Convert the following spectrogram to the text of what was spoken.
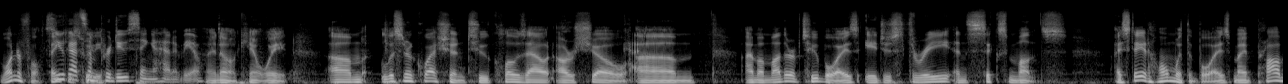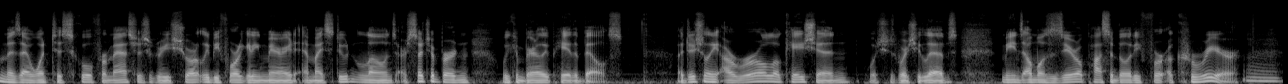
Wonderful. Thank So you you, got some producing ahead of you. I know. Can't wait. Um, listener question to close out our show. Um, I'm a mother of two boys, ages three and six months. I stay at home with the boys. My problem is I went to school for a master's degree shortly before getting married, and my student loans are such a burden we can barely pay the bills. Additionally, our rural location, which is where she lives, means almost zero possibility for a career. Mm.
